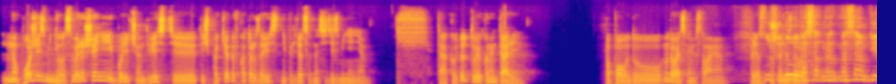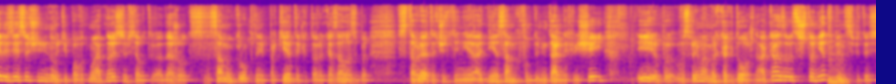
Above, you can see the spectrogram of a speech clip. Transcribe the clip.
Но позже изменила свое решение, и более чем 200 тысяч пакетов, которые зависят, не придется вносить изменения. Так, вот тут твой комментарий по поводу... Ну, давай своими словами. Слушай, ну на, на, на самом деле здесь очень, ну, типа, вот мы относимся, вот даже вот самые крупные пакеты, которые, казалось бы, составляют а чуть ли не одни из самых фундаментальных вещей, и воспринимаем их как должное. Оказывается, что нет, mm-hmm. в принципе, то есть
